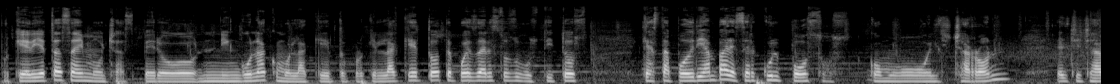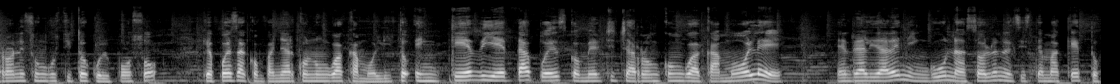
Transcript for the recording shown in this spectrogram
Porque dietas hay muchas, pero ninguna como la keto. Porque en la keto te puedes dar estos gustitos que hasta podrían parecer culposos, como el chicharrón. El chicharrón es un gustito culposo que puedes acompañar con un guacamolito. ¿En qué dieta puedes comer chicharrón con guacamole? En realidad en ninguna, solo en el sistema keto.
